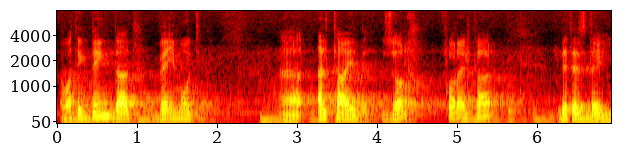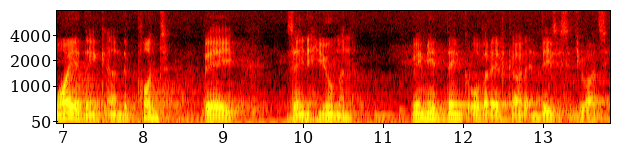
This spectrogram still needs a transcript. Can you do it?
Wat ik denk dat wij moeten uh, altijd zorgen voor elkaar. Dit is de mooie ding en de punt. Wij zijn human. Wij moeten denken over elkaar in deze situatie.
